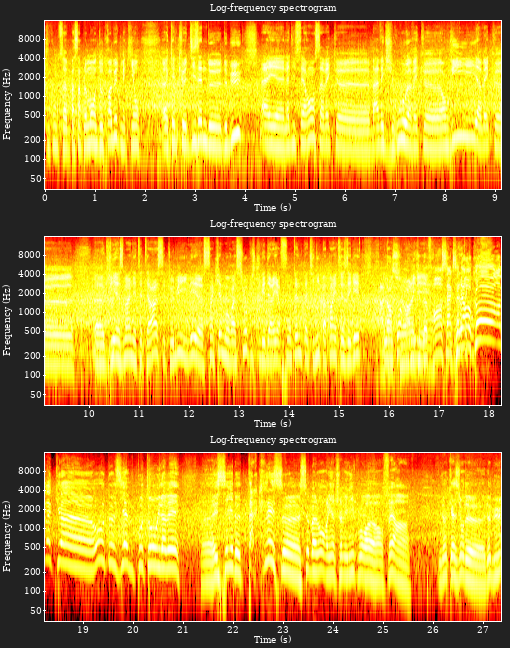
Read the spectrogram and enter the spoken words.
qui comptent pas simplement 2-3 buts mais qui ont euh, quelques dizaines de, de buts. Et euh, la différence avec euh, bah, avec Giroud, avec euh, Henry, avec euh, euh, Griezmann, etc. C'est que lui il est cinquième au ratio puisqu'il est derrière Fontaine, Platini, Papin et Trezeguet. Là parmi l'équipe de France accélère encore avec euh, au deuxième poteau. Il avait euh, essayé de tacler ce, ce ballon, Aurélien Chouameni, pour euh, en faire un- une occasion de, de but.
